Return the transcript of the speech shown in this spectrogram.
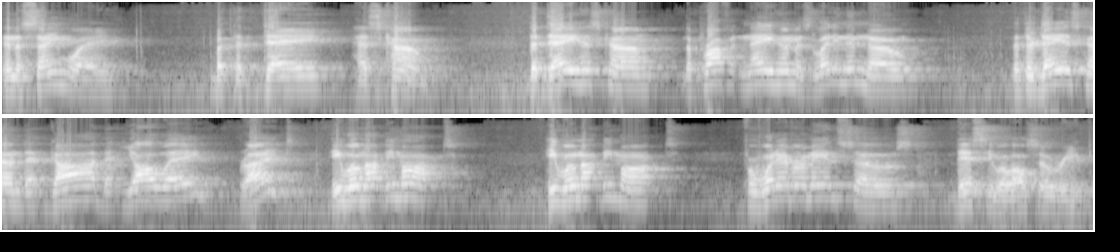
in the same way, but the day has come the day has come. The prophet Nahum is letting them know that their day has come, that God, that Yahweh, right? He will not be mocked. He will not be mocked. For whatever a man sows, this he will also reap.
